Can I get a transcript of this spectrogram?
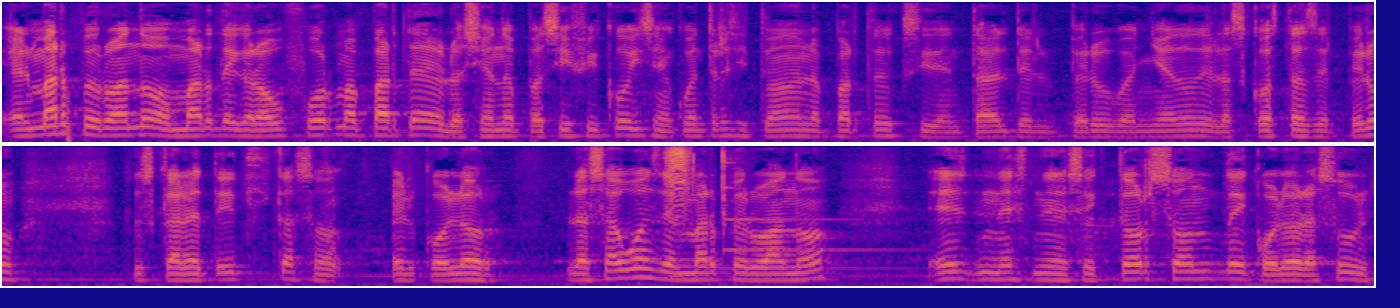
El mar peruano o mar de Grau forma parte del Océano Pacífico y se encuentra situado en la parte occidental del Perú, bañado de las costas del Perú. Sus características son el color. Las aguas del mar peruano en el sector son de color azul,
